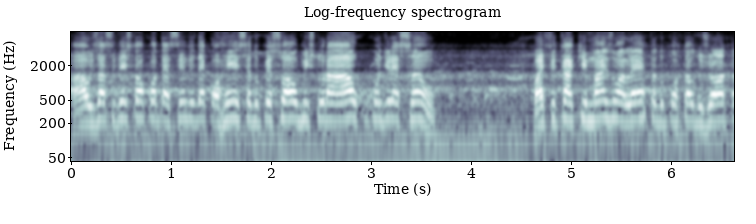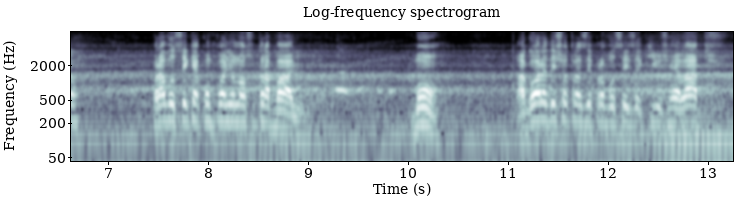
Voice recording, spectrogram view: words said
Ah, os acidentes estão acontecendo em decorrência do pessoal misturar álcool com direção. Vai ficar aqui mais um alerta do Portal do Jota para você que acompanha o nosso trabalho. Bom, agora deixa eu trazer para vocês aqui os relatos.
